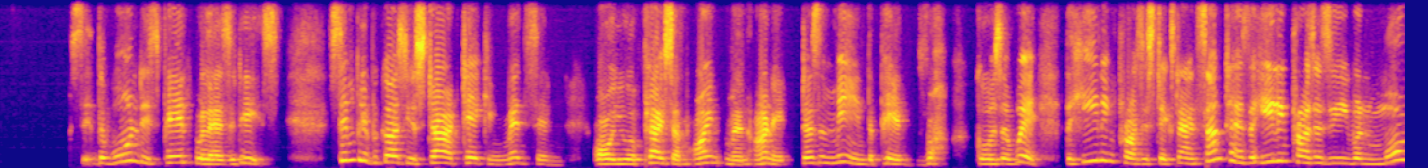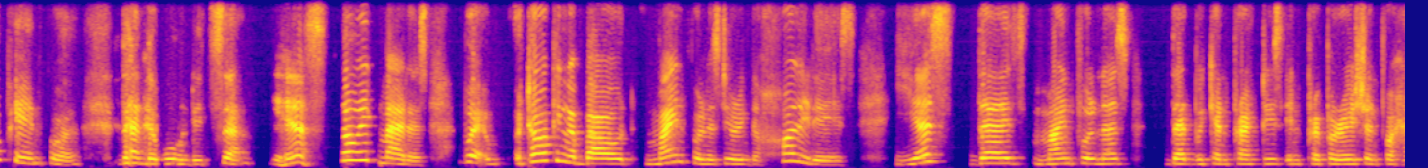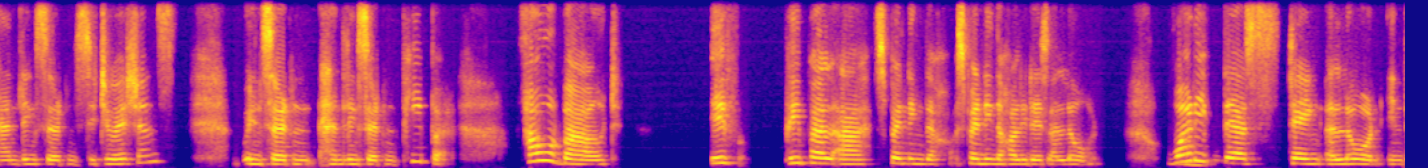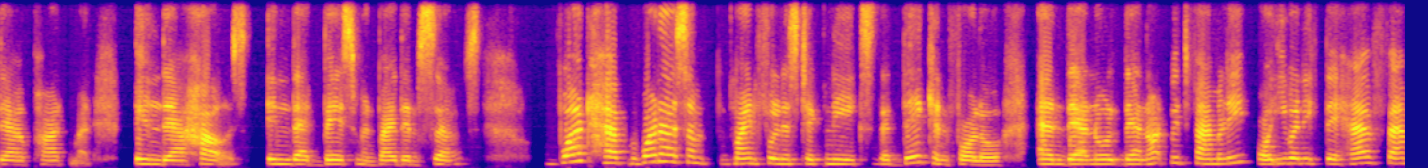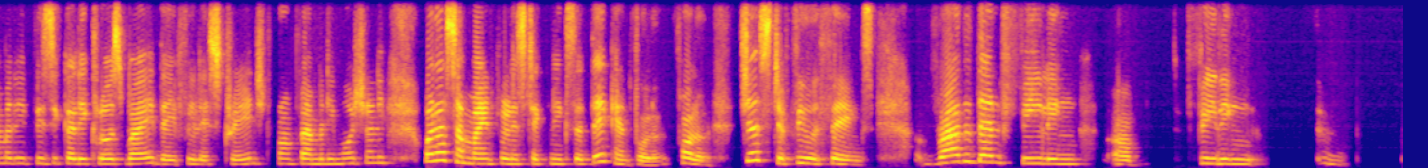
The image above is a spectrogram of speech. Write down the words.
See, the wound is painful as it is. Simply because you start taking medicine or you apply some ointment on it doesn't mean the pain goes away. The healing process takes time. Sometimes the healing process is even more painful than the wound itself. Yes. So it matters. We're talking about mindfulness during the holidays. Yes, there's mindfulness that we can practice in preparation for handling certain situations, in certain handling certain people. How about if people are spending the spending the holidays alone? What mm. if they're staying alone in their apartment, in their house, in that basement by themselves? What have what are some mindfulness techniques that they can follow? And they are no they are not with family or even if they have family physically close by they feel estranged from family emotionally. What are some mindfulness techniques that they can follow follow? Just a few things. Rather than feeling uh, feeling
